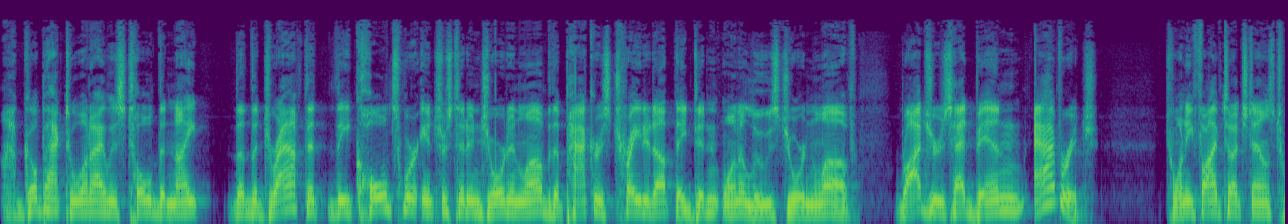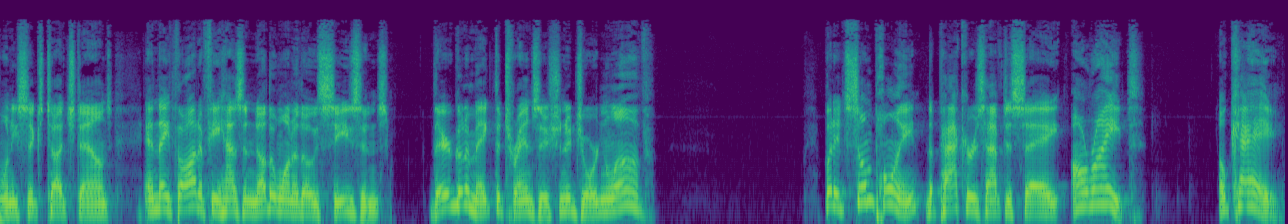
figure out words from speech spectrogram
I go back to what I was told the night the, the draft that the Colts were interested in Jordan Love. The Packers traded up. They didn't want to lose Jordan Love. Rodgers had been average 25 touchdowns, 26 touchdowns. And they thought if he has another one of those seasons, they're going to make the transition to Jordan Love. But at some point, the Packers have to say, all right, okay.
